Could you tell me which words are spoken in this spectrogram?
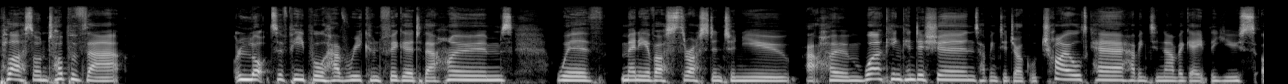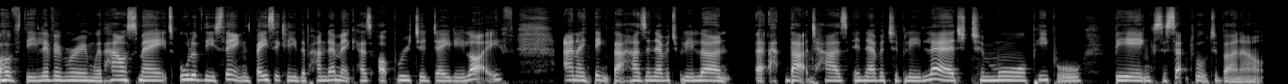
Plus, on top of that, lots of people have reconfigured their homes with many of us thrust into new at home working conditions, having to juggle childcare, having to navigate the use of the living room with housemates, all of these things. Basically, the pandemic has uprooted daily life. And I think that has inevitably learned uh, that has inevitably led to more people being susceptible to burnout.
